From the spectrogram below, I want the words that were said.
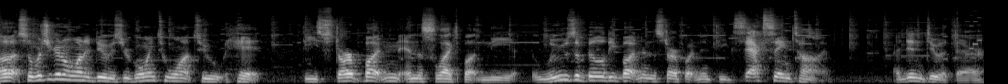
Uh, so what you're going to want to do is you're going to want to hit the start button and the select button, the lose ability button and the start button at the exact same time. I didn't do it there.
